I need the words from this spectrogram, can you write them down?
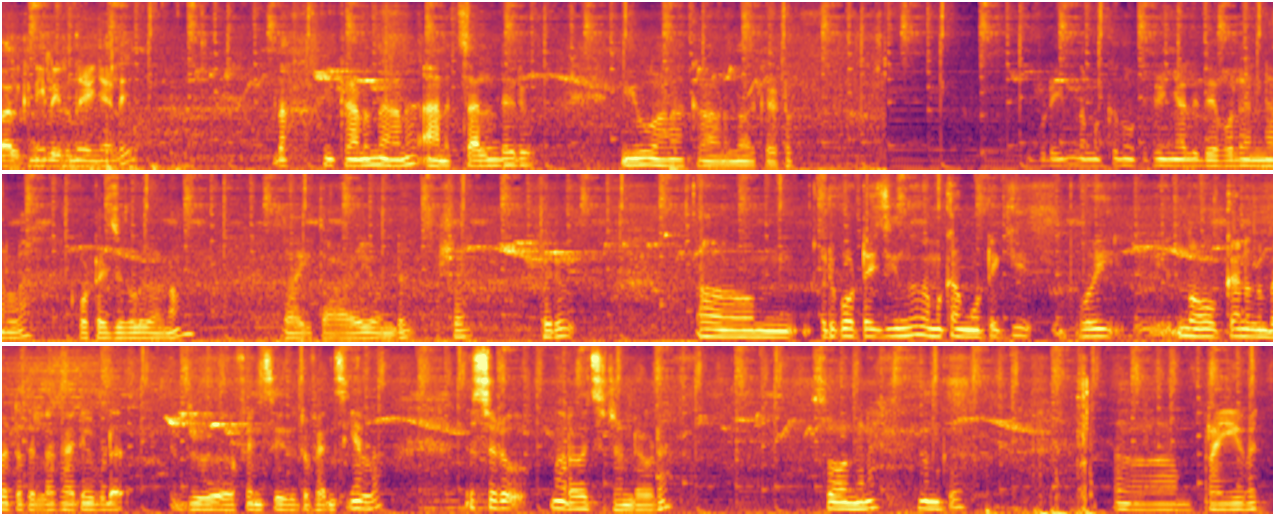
ബാൽക്കണിയിൽ ഇരുന്ന് കഴിഞ്ഞാൽ ഈ കാണുന്നതാണ് ആനച്ചാലിന്റെ ഒരു വ്യൂ ആണ് കാണുന്നത് കേട്ടോ. ഇവിടെയും നമുക്ക് നോക്കിക്കഴിഞ്ഞാൽ ഇതേപോലെ തന്നെയുള്ള കോട്ടേജുകൾ വേണം. ഇതായി താഴെയുണ്ട്. പക്ഷേ ഒരു ഒരു കോട്ടേജിൽ നിന്ന് നമുക്ക് അങ്ങോട്ടേക്ക് പോയി നോക്കാനൊന്നും പറ്റത്തില്ല. കാര്യം ഇവിടെ ഫെൻസ് ചെയ്തിട്ട് ഫെൻസിങ് അല്ല. ജസ്റ്റ് ഒരു നിറ വെച്ചിട്ടുണ്ട് ഇവിടെ. സോ അങ്ങനെ നമുക്ക് പ്രൈവറ്റ്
